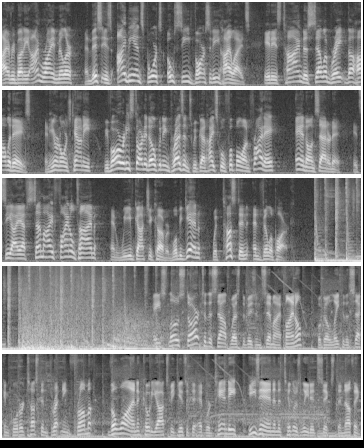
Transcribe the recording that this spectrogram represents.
Hi, everybody. I'm Ryan Miller, and this is IBN Sports OC Varsity Highlights. It is time to celebrate the holidays. And here in Orange County, we've already started opening presents. We've got high school football on Friday and on Saturday. It's CIF semifinal time, and we've got you covered. We'll begin with Tustin and Villa Park. A slow start to the Southwest Division semifinal. We'll go late to the second quarter. Tustin threatening from the one. Cody Oxby gives it to Edward Tandy. He's in, and the Tillers lead it 6 to nothing.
